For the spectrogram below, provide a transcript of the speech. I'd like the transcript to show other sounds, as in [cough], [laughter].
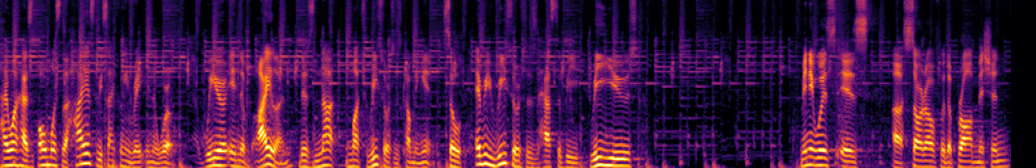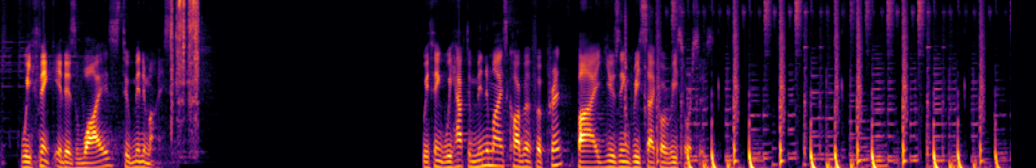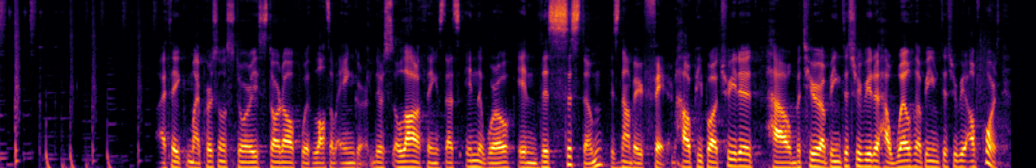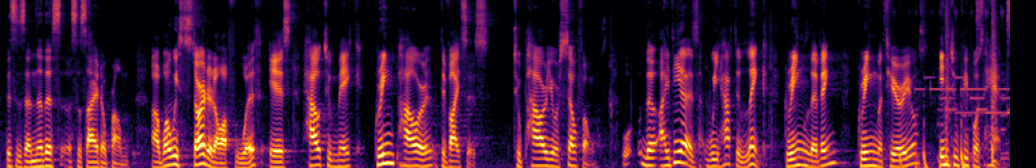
Taiwan has almost the highest recycling rate in the world. We are in the island, there's not much resources coming in. So every resources has to be reused. MiniWiz is uh, start off with a broad mission. We think it is wise to minimize. We think we have to minimize carbon footprint by using recycled resources. I think my personal story start off with lots of anger. There's a lot of things that's in the world in this system is not very fair. How people are treated, how material are being distributed, how wealth are being distributed. Of course, this is another societal problem. Uh, what we started off with is how to make green power devices to power your cell phones. The idea is we have to link green living, green materials into people's hands.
